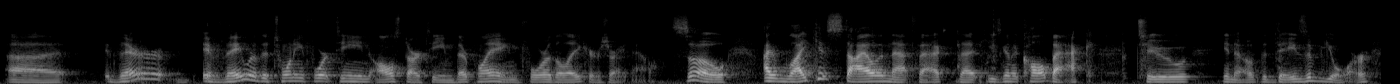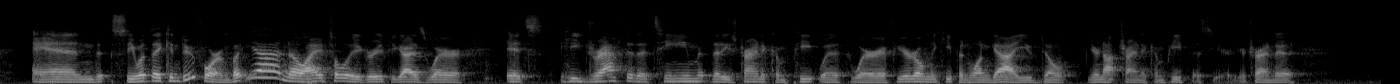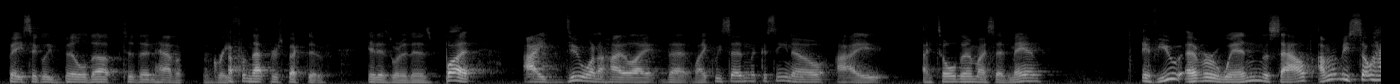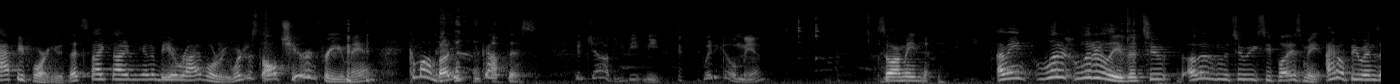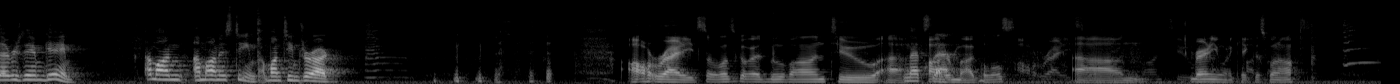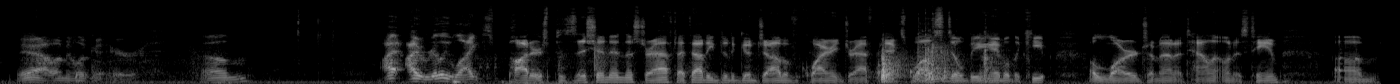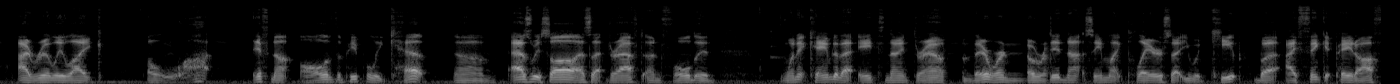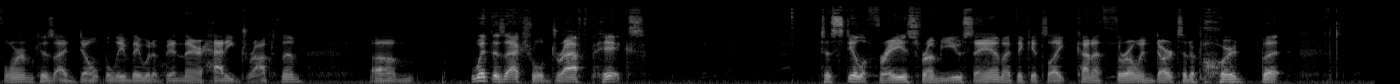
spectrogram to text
Uh, they're, if they were the 2014 All Star team, they're playing for the Lakers right now. So I like his style in that fact that he's going to call back to, you know, the days of yore and see what they can do for him. But yeah, no, I totally agree with you guys where it's he drafted a team that he's trying to compete with where if you're only keeping one guy, you don't you're not trying to compete this year. You're trying to basically build up to then have a great from that perspective, it is what it is. But I do want to highlight that like we said in the casino, I I told him I said, "Man, if you ever win the South, I'm gonna be so happy for you. That's like not even gonna be a rivalry. We're just all cheering for you, man. Come on, buddy, you got this. Good job. You beat me. Way to go, man. So I mean, I mean, literally the two. Other than the two weeks he plays me, I hope he wins every damn game. I'm on. I'm on his team. I'm on Team Gerard. Alrighty, so let's go ahead and move on to uh, And that's Potter that. Muggles. Alrighty, so Um, Brandon, you want to kick this one off? Yeah, let me look at here. Um, I I really liked Potter's position in this draft. I thought he did a good job of acquiring draft picks while still being able to keep a large amount of talent on his team. Um, I really like a lot, if not all, of the people he kept. Um, as we saw as that draft unfolded, when it came to that eighth, ninth round, there were no did not seem like players that you would keep, but I think it paid off for him because I don't believe they would have been there had he dropped them. Um, with his actual draft picks, to steal a phrase from you, Sam, I think it's like kind of throwing darts at a board, but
